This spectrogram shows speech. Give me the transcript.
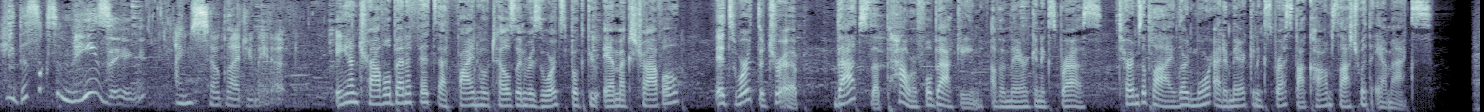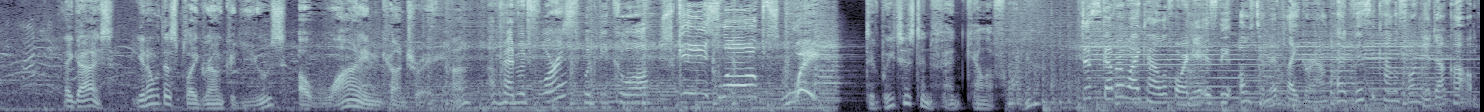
Hey, this looks amazing. I'm so glad you made it. and travel benefits at fine hotels and resorts booked through Amex Travel, it's worth the trip. That's the powerful backing of American Express. Terms apply. Learn more at americanexpress.com slash with Amex. Hey guys, you know what this playground could use? A wine country, huh? A redwood forest would be cool. Ski slopes! Wait! Did we just invent California? Discover why California is the ultimate playground at visitcalifornia.com.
